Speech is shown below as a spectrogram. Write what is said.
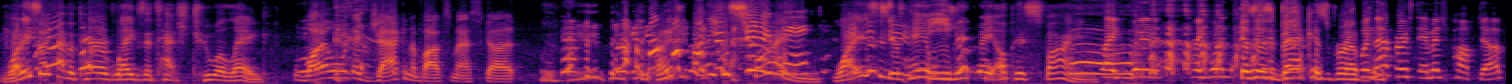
Why does he have a pair of legs attached to a leg? Why do I look like a Jack in the Box mascot? Why did you break his spine? Why is his tail midway up his spine? Like when, like when, Because his back is broken. when that first image popped up,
